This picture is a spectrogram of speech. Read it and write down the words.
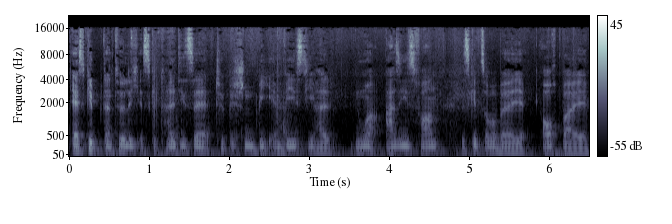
es gibt natürlich, es gibt halt diese typischen BMWs, die halt nur Assis fahren. Das gibt es aber bei, auch bei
